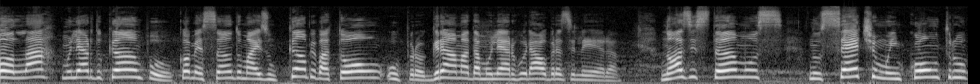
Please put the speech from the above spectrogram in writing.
Olá, mulher do campo! Começando mais um Campo e Batom, o programa da mulher rural brasileira. Nós estamos no sétimo encontro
